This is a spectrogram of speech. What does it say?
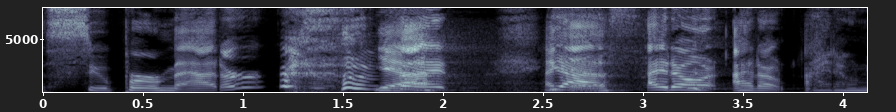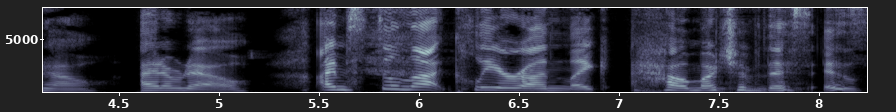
super matter. Yeah, but I guess. I don't I don't I don't know. I don't know. I'm still not clear on like how much of this is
